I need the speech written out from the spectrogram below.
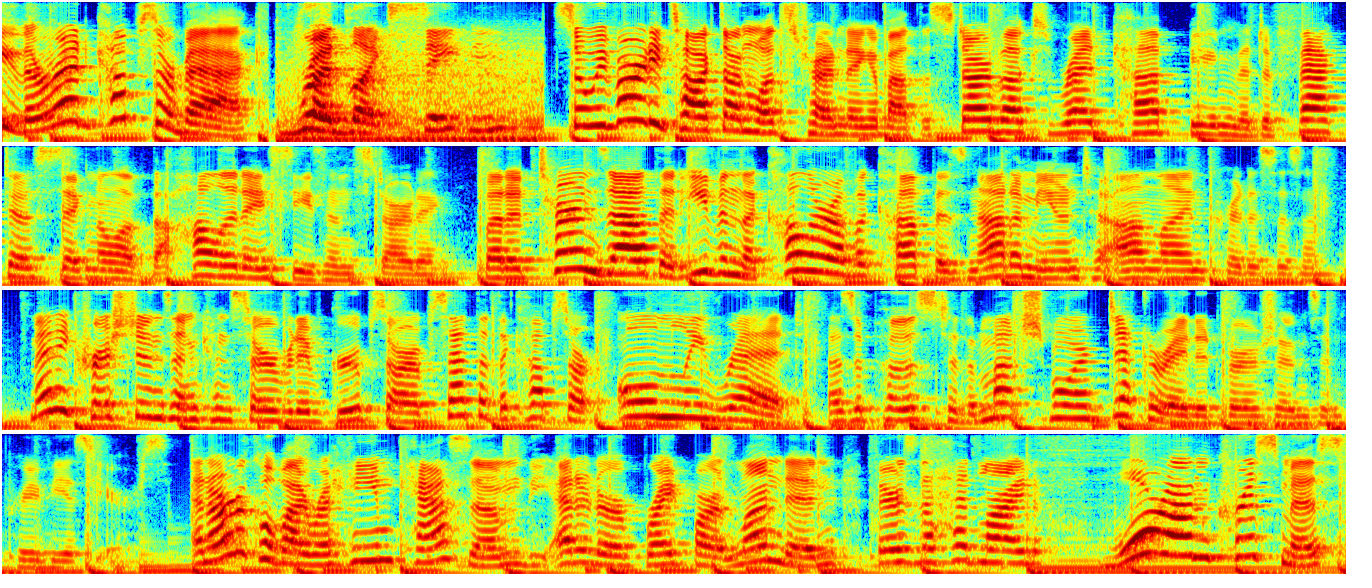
Hey, the red cups are back! Red like Satan! So we've already talked on what's trending about the Starbucks red cup being the de facto signal of the holiday season starting. But it turns out that even the color of a cup is not immune to online criticism. Many Christians and conservative groups are upset that the cups are only red, as opposed to the much more decorated versions in previous years. An article by Raheem Kassam, the editor of Breitbart London, bears the headline, War on Christmas,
